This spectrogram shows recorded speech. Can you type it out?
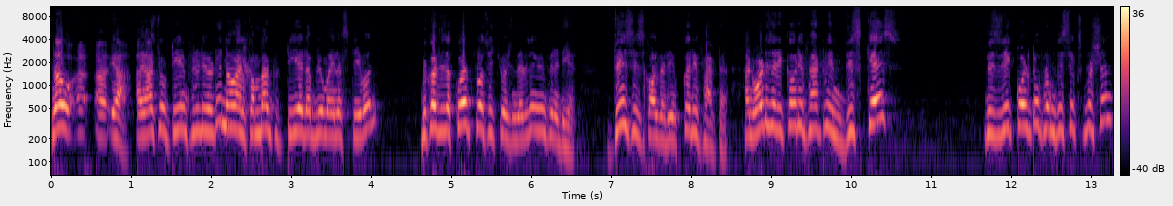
now uh, uh, yeah I asked you T infinity unity now I will come back to T A W minus T 1 because it is a Couette flow situation there is no infinity here. This is called the recovery factor and what is the recovery factor in this case? This is equal to from this expression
